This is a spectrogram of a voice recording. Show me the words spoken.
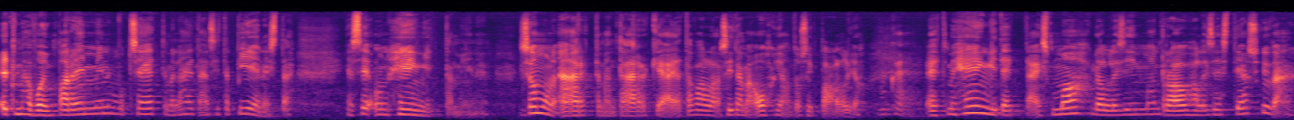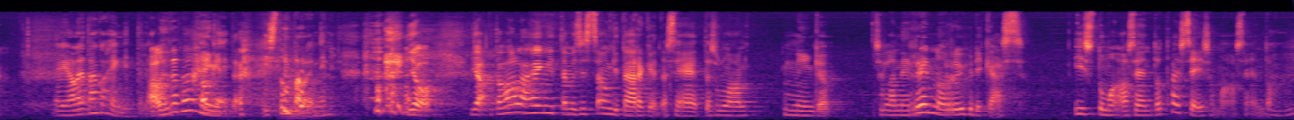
että mä voin paremmin, mutta se, että me lähdetään sitä pienestä, ja se on hengittäminen. Se on mulle äärettömän tärkeää ja tavallaan sitä mä ohjaan tosi paljon. Okay. Että me hengitettäisiin mahdollisimman rauhallisesti ja syvään. Eli aletaanko hengittelemään? Aletetaan hengittää. Okay. Istun paremmin. Joo. Ja tavallaan hengittämisessä onkin tärkeää se, että sulla on niin kuin, sellainen rennon ryhdikäs istuma-asento tai seisoma-asento. Mm-hmm.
